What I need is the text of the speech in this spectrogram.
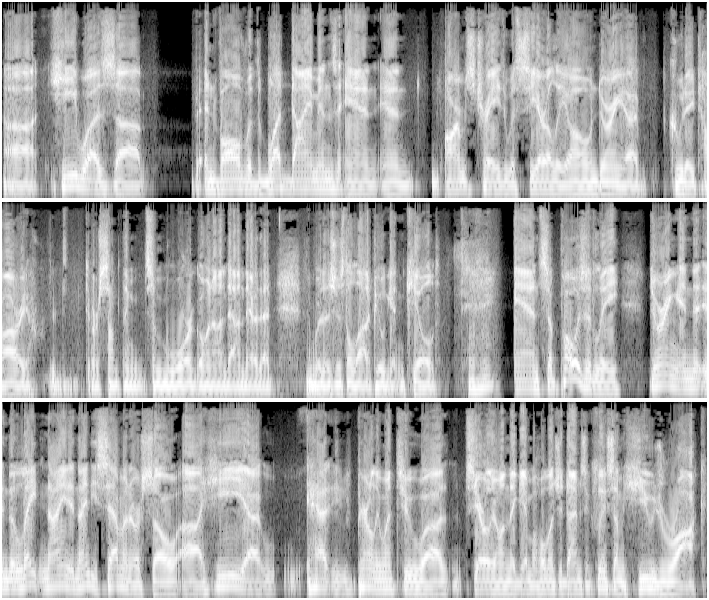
uh, he was uh, involved with the blood diamonds and and arms trades with Sierra Leone during a coup d'état or, or something, some war going on down there that where there's just a lot of people getting killed. And supposedly during in the in the late 90, 97 or so, uh, he uh, had he apparently went to uh, Sierra Leone. They gave him a whole bunch of diamonds, including some huge rock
